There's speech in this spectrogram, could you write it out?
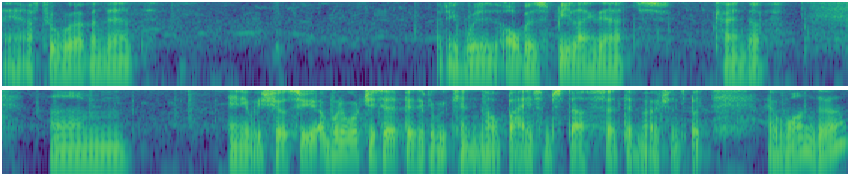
I have to work on that. But it will always be like that, kind of. Um, anyway, shows you what what she said. Basically, we can now buy some stuff at the merchants, but I wonder.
